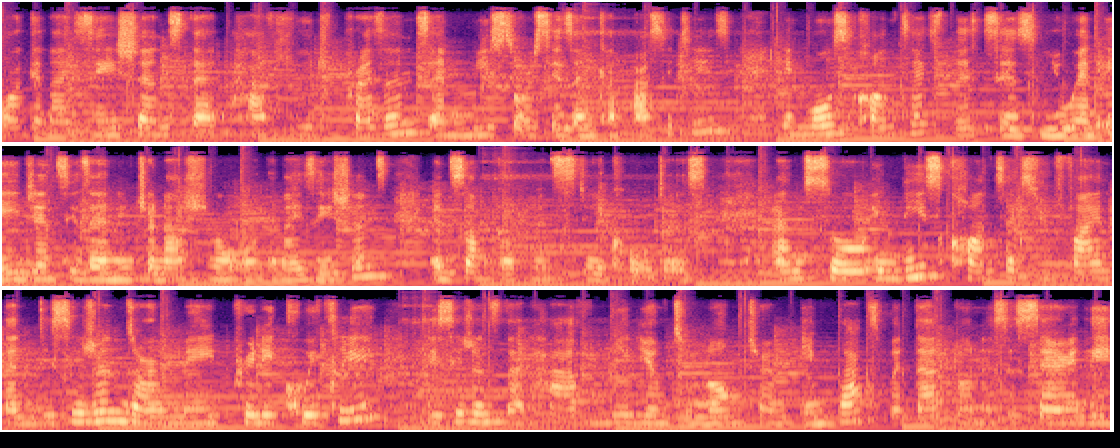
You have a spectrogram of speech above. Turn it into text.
organizations that have huge presence and resources and capacities. In most contexts, this is UN agencies and international organizations and some government stakeholders. And so in these contexts, you find that decisions are made pretty quickly, decisions that have medium to long term impacts, but that don't necessarily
